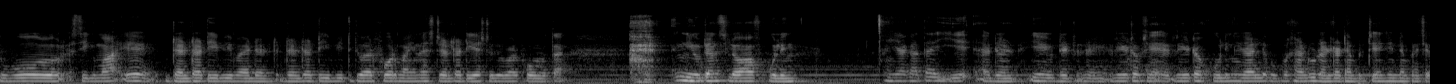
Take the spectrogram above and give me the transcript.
तो वो sigma A, delta T B by delta T B to the four minus delta T S to the power four होता है। Newton's law of cooling. यह कहता है ये ये rate of rate of cooling proportional to delta temperature change in temperature.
